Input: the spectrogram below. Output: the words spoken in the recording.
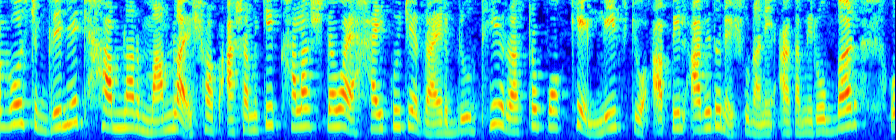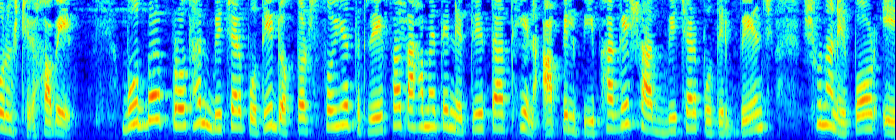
আগস্ট গ্রেনেড হামলার মামলায় সব আসামিকে খালাস দেওয়ায় হাইকোর্টের রায়ের বিরুদ্ধে রাষ্ট্রপক্ষে লিভ টু আপিল আবেদনের শুনানি আগামী রোববার অনুষ্ঠিত হবে। বুধবার প্রধান বিচারপতি ড সৈয়দ রেফাত আহমেদের নেতৃত্বাধীন আপিল বিভাগে সাত বিচারপতির বেঞ্চ শুনানির পর এ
